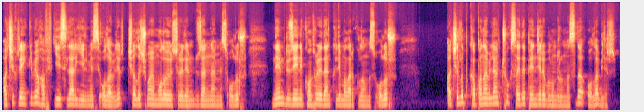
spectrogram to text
Açık renkli ve hafif giysiler giyilmesi olabilir. Çalışma ve mola sürelerinin düzenlenmesi olur. Nem düzeyini kontrol eden klimalar kullanılması olur. Açılıp kapanabilen çok sayıda pencere bulundurulması da olabilir.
